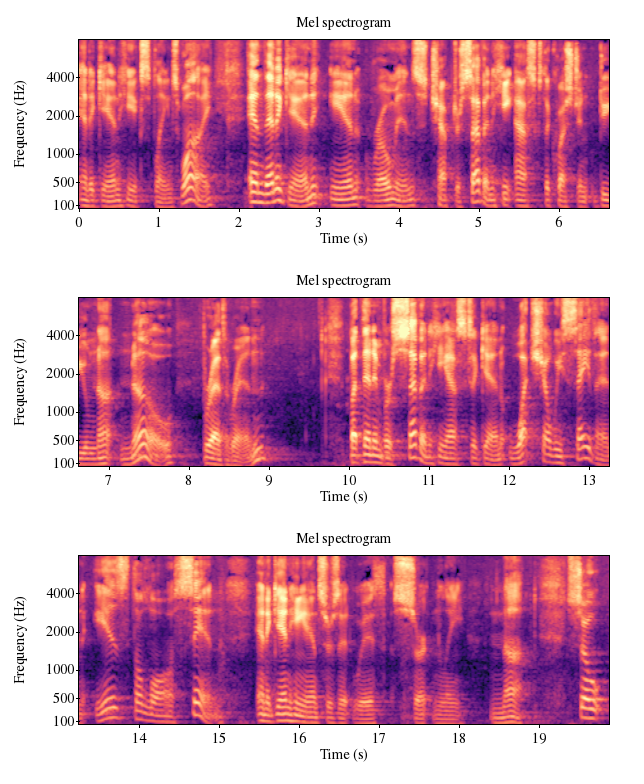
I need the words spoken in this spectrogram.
And again, he explains why. And then again, in Romans chapter 7, he asks the question Do you not know, brethren? But then in verse 7, he asks again, What shall we say then? Is the law sin? And again, he answers it with certainly not. So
